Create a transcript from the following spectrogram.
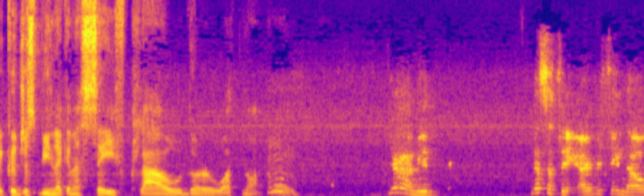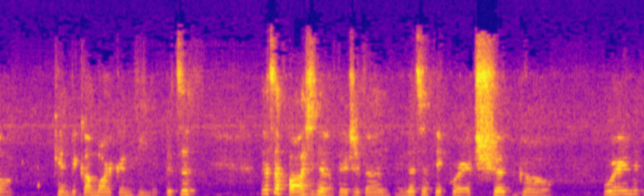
it could just be like in a safe cloud or whatnot, Mm. right? Yeah, I mean that's the thing. Everything now can become more convenient. That's a that's a positive digital, and that's I think where it should go. Where it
